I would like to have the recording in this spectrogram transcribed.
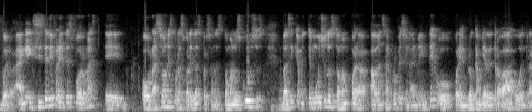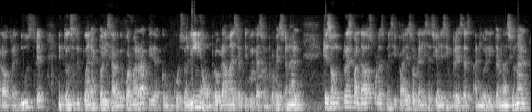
Bueno, existen diferentes formas eh, o razones por las cuales las personas toman los cursos. Básicamente muchos los toman para avanzar profesionalmente o, por ejemplo, cambiar de trabajo o entrar a otra industria. Entonces se pueden actualizar de forma rápida con un curso en línea o un programa de certificación profesional que son respaldados por las principales organizaciones y empresas a nivel internacional.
